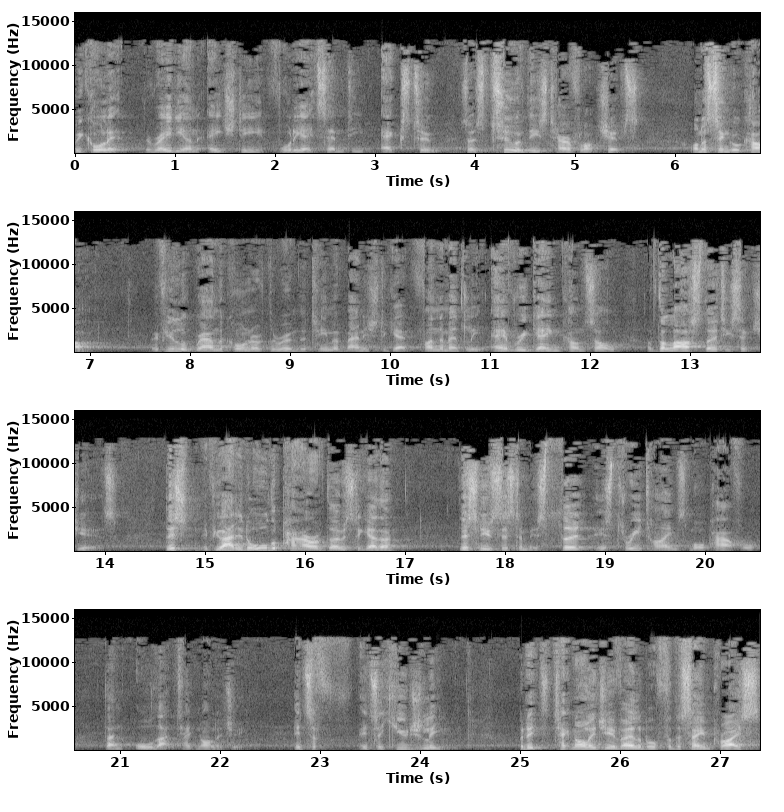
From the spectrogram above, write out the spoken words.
We call it the Radeon HD 4870 X2. So it's two of these teraflop chips on a single card. If you look round the corner of the room, the team have managed to get fundamentally every game console of the last 36 years. This, if you added all the power of those together, this new system is, is three times more powerful than all that technology. It's a, it's a huge leap. But it's technology available for the same price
